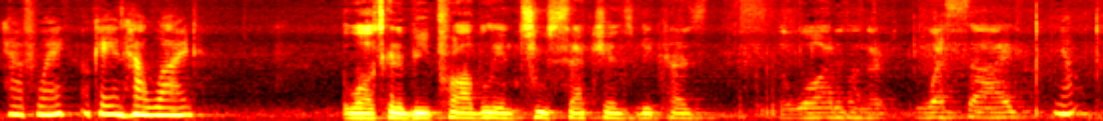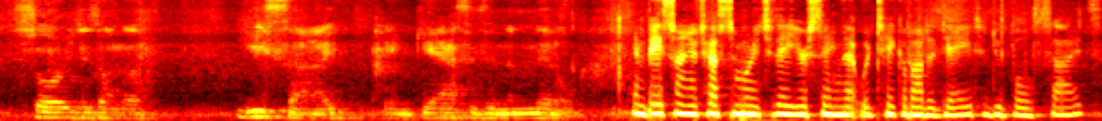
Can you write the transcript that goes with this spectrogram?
halfway, okay, and how wide? Well, it's going to be probably in two sections because the water's on the west side, Yep. storage is on the east side, and gas is in the middle. And based on your testimony today, you're saying that would take about a day to do both sides?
